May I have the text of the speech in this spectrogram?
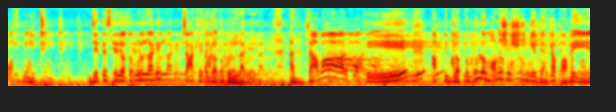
দশ মিনিট? যেতে আসতে যতক্ষণ লাগে চা খেতে যতক্ষণ লাগে। আর যাবার পথে আপনি যতগুলো মানুষের সঙ্গে দেখা পাবেন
